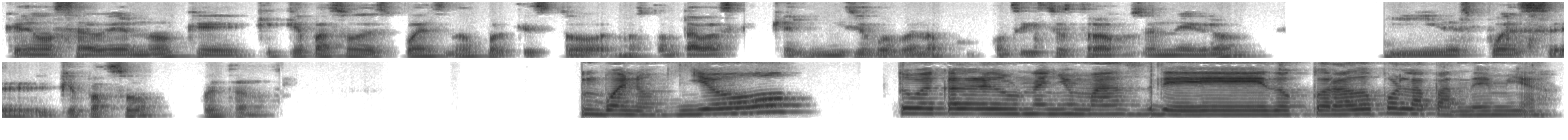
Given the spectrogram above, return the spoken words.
Queremos saber, ¿no? ¿Qué, qué, pasó después, ¿no? Porque esto nos contabas que, al inicio, pues bueno, conseguiste los trabajos en negro. Y después, eh, ¿qué pasó? Cuéntanos. Bueno, yo tuve que alargar un año más de doctorado por la pandemia,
